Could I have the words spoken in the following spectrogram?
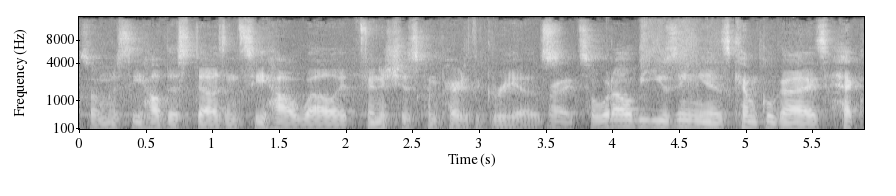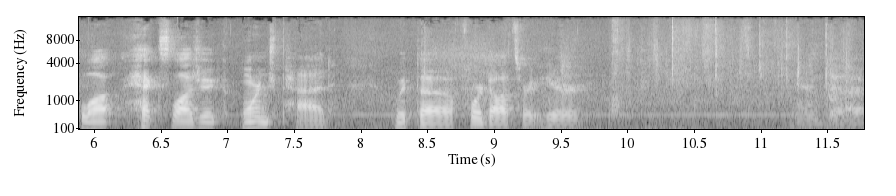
So I'm going to see how this does and see how well it finishes compared to the Griots. Alright, so what I'll be using is Chemical Guys Hex Logic Orange Pad with the uh, four dots right here. And uh,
